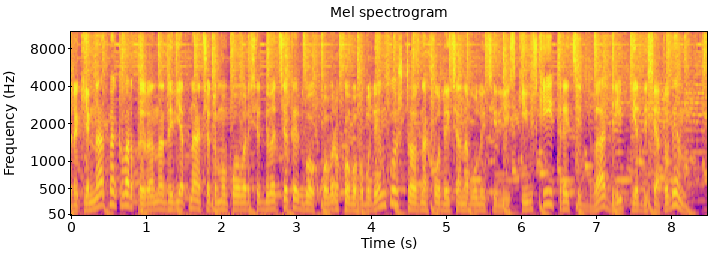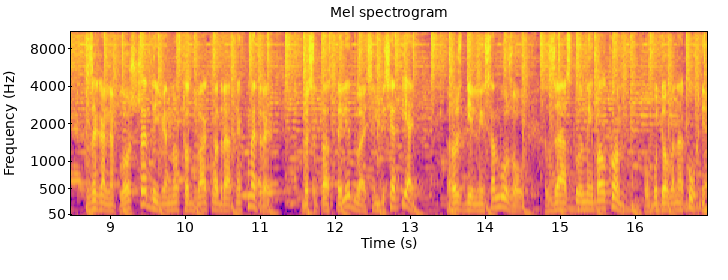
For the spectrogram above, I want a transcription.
Трикімнатна квартира на 19-му поверсі 22-поверхового будинку, що знаходиться на вулиці Лісківській, 32 дріб 51. Загальна площа 92 квадратних метри, висота стелі 2,75, роздільний санвузол, засклений балкон, убудована кухня.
